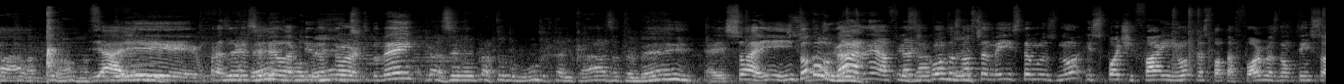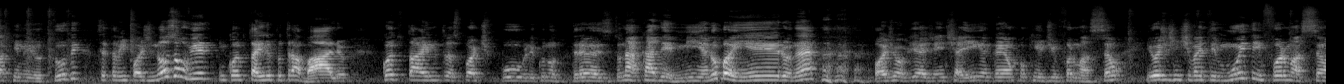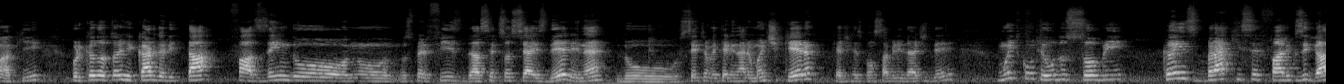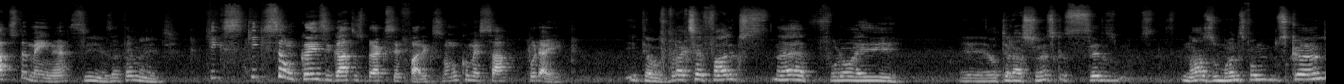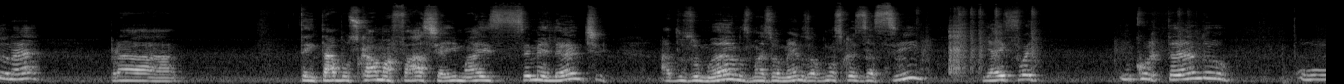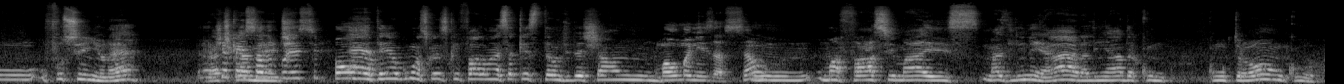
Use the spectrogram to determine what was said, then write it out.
Fala, Thomas. E aí, um prazer recebê-lo aqui, doutor. Tudo bem? Prazer aí pra todo mundo que tá em casa também. É isso aí, em Isso todo aí. lugar, né? Afinal de Exatamente. contas, nós também estamos no Spotify e em outras plataformas, não tem só aqui no YouTube. Você também pode nos ouvir enquanto tá indo pro trabalho, enquanto tá indo no transporte público, no trânsito, na academia, no banheiro, né? Pode ouvir a gente aí, ganhar um pouquinho de informação. E hoje a gente vai ter muita informação aqui, porque o Dr. Ricardo, ele tá fazendo no- nos perfis das redes sociais dele, né? Do Centro Veterinário Mantiqueira, que é de responsabilidade dele, muito conteúdo sobre cães braquicefálicos e gatos também, né? Sim, exatamente. O que, que, que são cães e gatos braquicefálicos? Vamos começar por aí. Então, os braquicefálicos, né, foram aí é, alterações que os seres, nós humanos fomos buscando, né, pra tentar buscar uma face aí mais semelhante à dos humanos, mais ou menos, algumas coisas assim. E aí foi encurtando o, o focinho, né? Eu não tinha pensado por esse ponto. É, tem algumas coisas que falam essa questão de deixar um, Uma humanização? um- uma face mais, mais linear, alinhada com, com o tronco.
